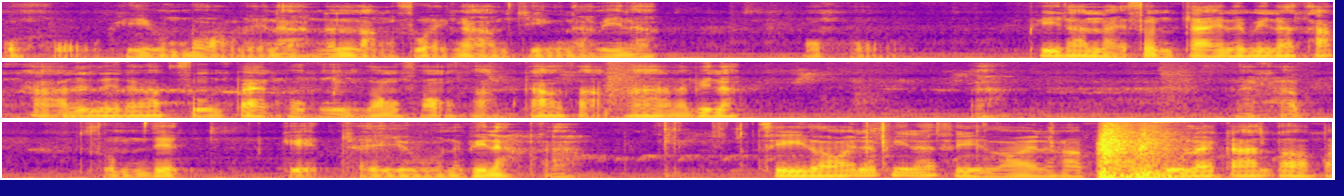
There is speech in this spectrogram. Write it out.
โอ้โห พี่ผมบอกเลยนะ ด้านหลังสวยงามจริงนะพี่นะ โอ้โห พี่ท่านไหนสนใจนะพี่นะ ทักหาได้เลยนะครับ 0 8 6 1 2 2 3 9 3 5 นะพี่นะอะนะครับ สมเด็จเกตชัยโยนะพี่นะ อะ 400 นะพี่นะ 400 นะครับดูรายการต่อไป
